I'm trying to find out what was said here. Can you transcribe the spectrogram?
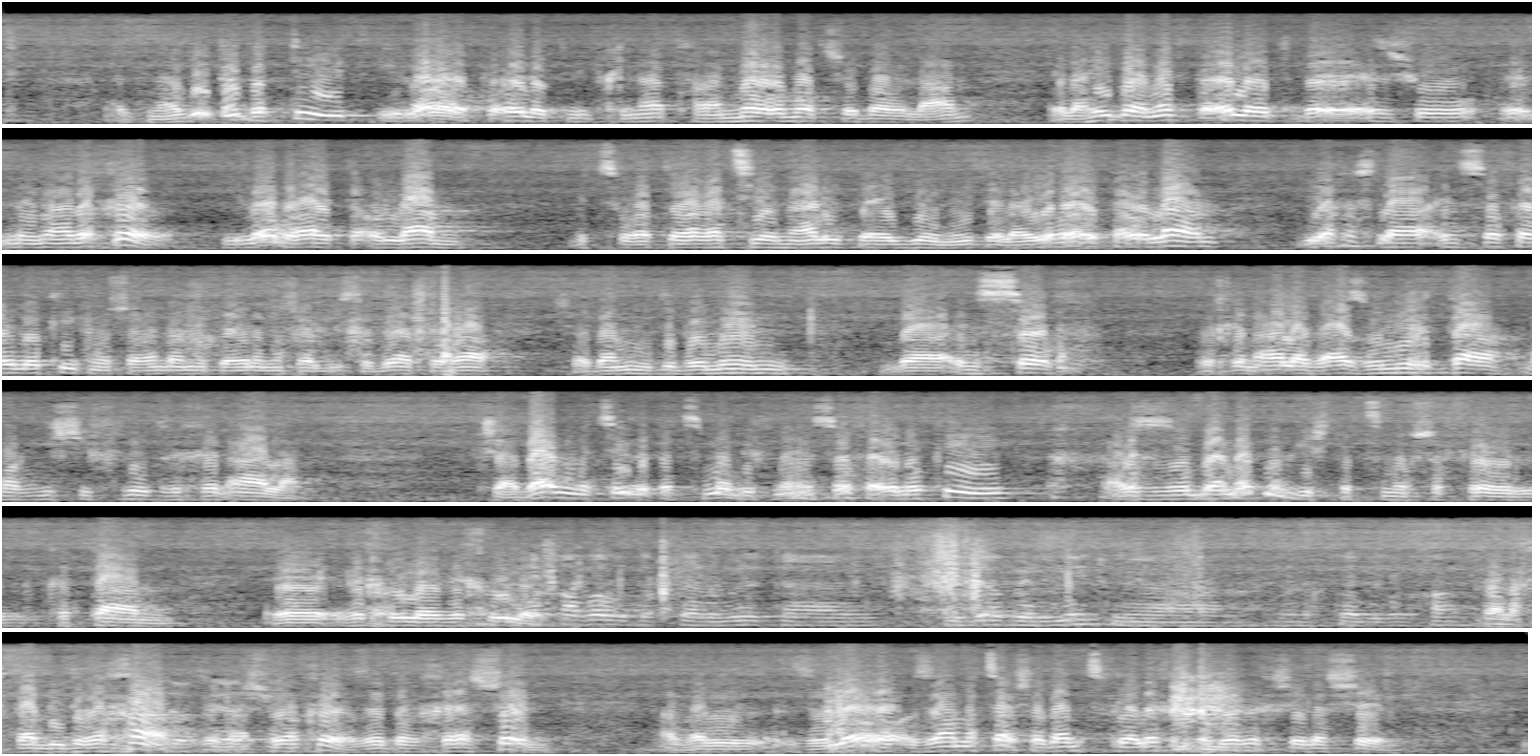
ההתנהגות הדתית היא לא פועלת מבחינת הנורמות שבעולם, אלא היא באמת פועלת באיזשהו ממד אחר. היא לא רואה את העולם בצורתו הרציונלית ההגיונית, אלא היא רואה את העולם ביחס לאינסוף האלוקי, כמו שהרמב"ם מתאר למשל ביסודי התורה, שאדם מתבונן באינסוף וכן הלאה, ואז הוא נרתע, מרגיש שפלות וכן הלאה. כשאדם מציב את עצמו בפני אינסוף האלוקי, אז הוא באמת מרגיש את עצמו שפל, קטן וכולי וכולי. איך הרב דווקא לומד את המידה הבינונית מהלכתה בדרכה? והלכתה בדרכה, זה משהו אחר, זה דרכי השם. אבל זה לא, זה המצב שאדם צריך ללכת בדרך של השם.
